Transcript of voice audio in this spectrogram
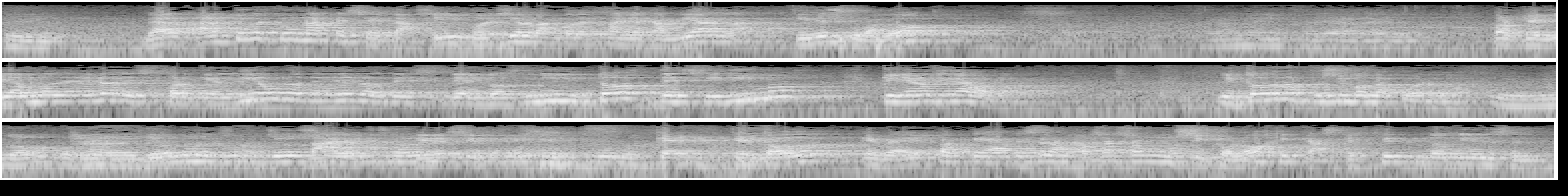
Sí. Ahora tú ves que una peseta, sí, puedes ir al Banco de España a cambiarla, tiene su valor. Pero es inferior al euro. Porque el día 1 de enero, porque el día 1 de enero del 2002 decidimos que ya no tiene valor. Y todos nos pusimos de acuerdo. No, porque yo no. Yo vale, quiere decir que, que todo, que veáis porque a veces las cosas son musicológicas, es que no tienen sentido.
